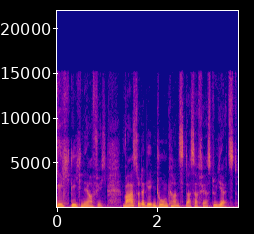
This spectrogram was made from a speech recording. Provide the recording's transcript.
richtig nervig. Was du dagegen tun kannst, das erfährst du jetzt.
